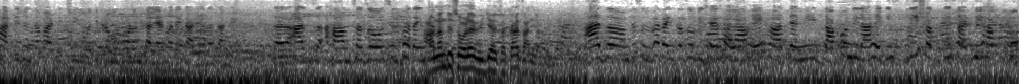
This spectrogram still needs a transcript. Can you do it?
भारतीय जनता पार्टीची युवती प्रमुख म्हणून कल्याणमध्ये कार्यरत आहे. तर आज हा आमचा जो सुलभाताईंचा आनंदी सोहळ्या विजयाचा काय सांगाल? आज आमच्या सुलभाताईंचा जो विजय झाला आहे हा त्यांनी दाखवून दिला आहे की स्त्री शक्तीसाठी हा खूप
